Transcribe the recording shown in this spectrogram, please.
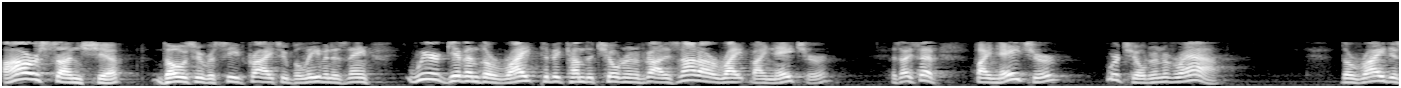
our sonship, those who receive Christ, who believe in His name, we're given the right to become the children of God. It's not our right by nature. As I said, by nature, we're children of wrath. The right is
